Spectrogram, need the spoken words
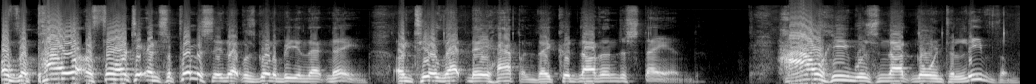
of the power, authority, and supremacy that was going to be in that name. Until that day happened, they could not understand how he was not going to leave them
